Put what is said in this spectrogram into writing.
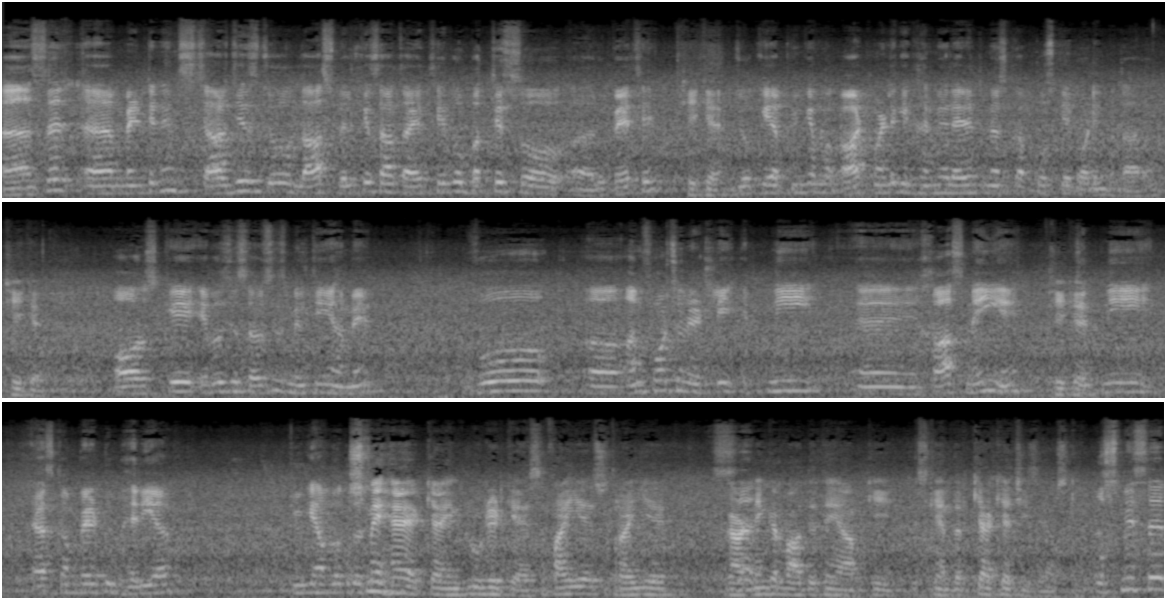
सर मेंटेनेंस चार्जेस जो लास्ट बिल के साथ आए थे वो बत्तीस सौ रुपये थे। ठीक है। जो कि अब क्योंकि हम आठ मरले के घर में रह रहे हैं तो मैं उसका आपको उसके अकॉर्डिंग बता रहा हूँ। ठीक है। और उसके एवज जो सर्विसेज़ मिलती हैं हमें वो अनफॉर्चुनेटली इतनी ख़ास नहीं है ठीक है। इतनी एज़ कंपेयर टू भेरिया क्योंकि हम लोग तो उसमें है क्या इंक्लूडेड क्या है? सफ़ाई है सुथराई है गार्डनिंग करवा देते हैं आपकी इसके अंदर क्या क्या चीज़ें हैं उसकी? उसमें सर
